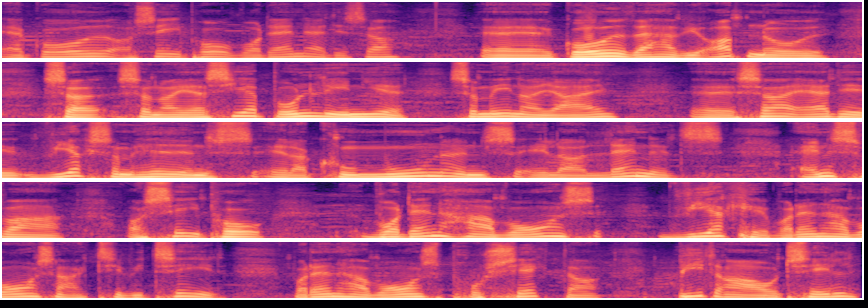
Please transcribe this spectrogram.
er gået, og se på, hvordan er det så øh, gået, hvad har vi opnået. Så, så når jeg siger bundlinje, så mener jeg, øh, så er det virksomhedens, eller kommunens, eller landets ansvar at se på, hvordan har vores virke, hvordan har vores aktivitet, hvordan har vores projekter bidraget til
